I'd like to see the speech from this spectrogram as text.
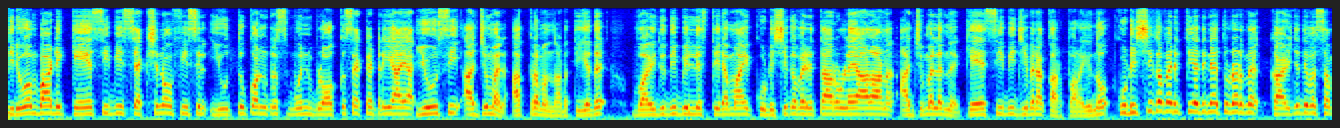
Thiruvambady K S B section ഓഫീസിൽ യൂത്ത് കോൺഗ്രസ് മുൻ ബ്ലോക്ക് സെക്രട്ടറിയായ യു സി അജ്മൽ അക്രമം നടത്തിയത്. വൈദ്യുതി ബില്ല് സ്ഥിരമായി കുടിശ്ശിക വരുത്താറുള്ളയാളാണ് അജ്മലെന്ന് കെ എസ് ബി ജീവനക്കാർ പറയുന്നു. കുടിശ്ശിക വരുത്തിയതിനെ തുടർന്ന് കഴിഞ്ഞ ദിവസം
